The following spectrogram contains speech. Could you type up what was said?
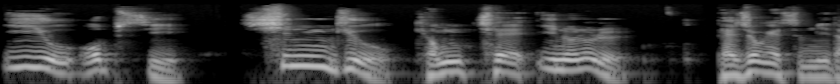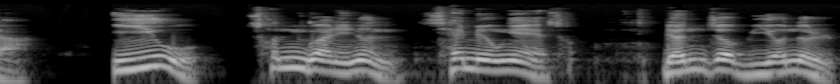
이유 없이 신규 경체 인원을 배정했습니다. 이후 선관위는 3명의 면접위원을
